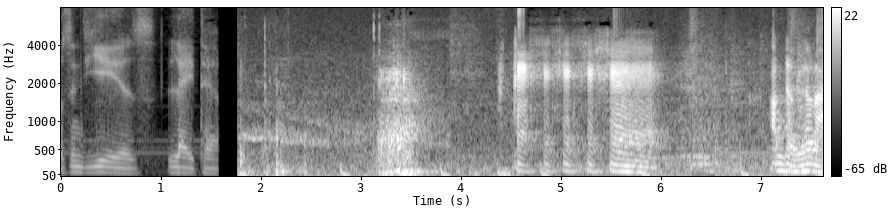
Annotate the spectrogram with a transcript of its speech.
Two thousand years later. anh thử xem nào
